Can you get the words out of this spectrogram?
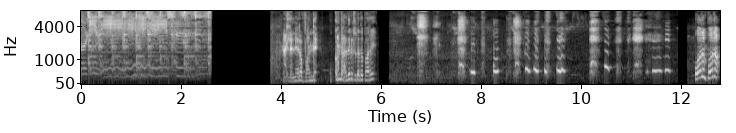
ஒளி வீசு. நல்ல நேரம் வந்தேன். உட்காந்து அழுதுட்டு இருக்கத பாரு. போதும் போதும்.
